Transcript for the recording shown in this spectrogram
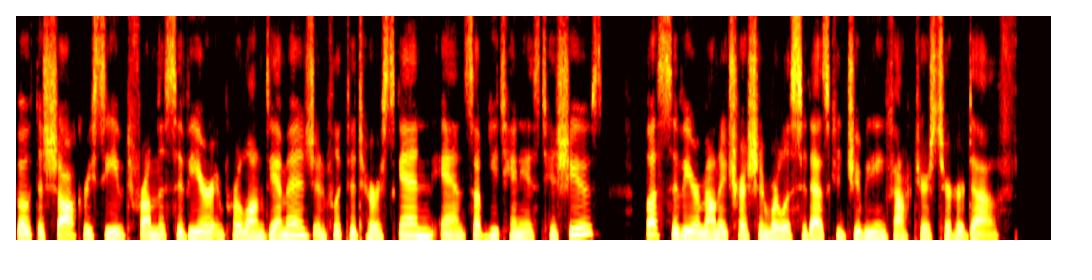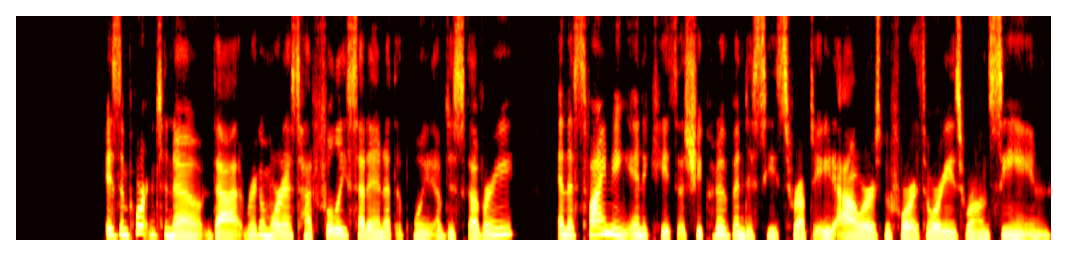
Both the shock received from the severe and prolonged damage inflicted to her skin and subcutaneous tissues, plus severe malnutrition, were listed as contributing factors to her death. It is important to note that rigor mortis had fully set in at the point of discovery, and this finding indicates that she could have been deceased for up to eight hours before authorities were on scene.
